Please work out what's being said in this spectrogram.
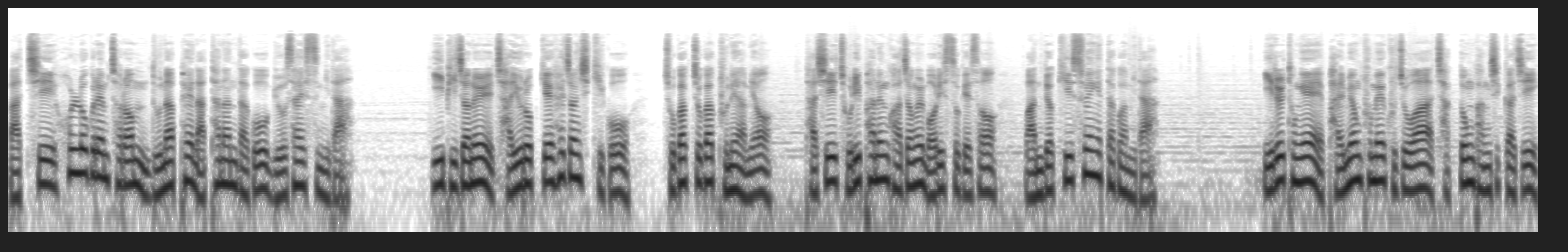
마치 홀로그램처럼 눈앞에 나타난다고 묘사했습니다. 이 비전을 자유롭게 회전시키고 조각조각 분해하며 다시 조립하는 과정을 머릿속에서 완벽히 수행했다고 합니다. 이를 통해 발명품의 구조와 작동 방식까지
